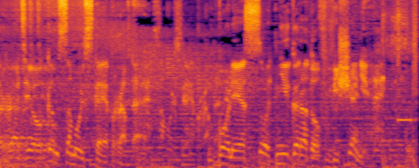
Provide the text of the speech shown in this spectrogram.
Радио «Комсомольская правда». Более сотни городов вещания –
